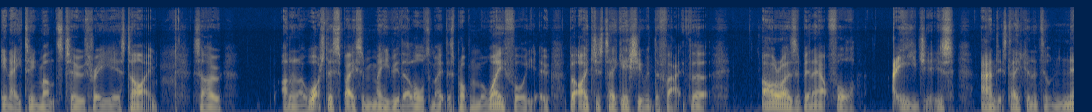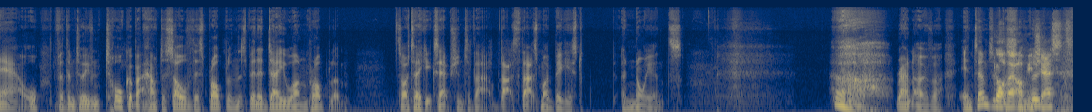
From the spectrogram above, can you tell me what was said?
in 18 months to three years' time. So I don't know, watch this space and maybe they'll automate this problem away for you. But I just take issue with the fact that RIs have been out for ages, and it's taken until now for them to even talk about how to solve this problem that's been a day one problem. So I take exception to that. That's that's my biggest annoyance. Rant over. In terms of got that off your chest.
